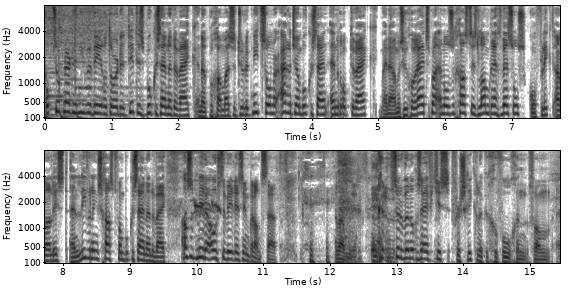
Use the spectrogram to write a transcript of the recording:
Op zoek naar de nieuwe wereldorde. Dit is Boekenstein en de Wijk. En dat programma is natuurlijk niet zonder Arjan Boekenstein en Rob de Wijk. Mijn naam is Hugo Reitsma en onze gast is Lambrecht Wessels, conflictanalist en lievelingsgast van Boekenstein en de Wijk. Als het Midden-Oosten weer eens in brand staat. Lambrecht. Zullen we nog eens eventjes verschrikkelijke gevolgen van uh,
